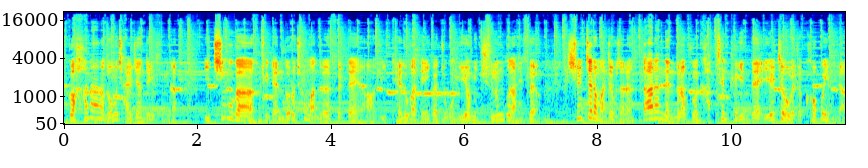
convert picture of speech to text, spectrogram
그거 하나하나 너무 잘 제한되어 있습니다. 이 친구가 솔직히 랜도로 처음 만들어졌을 때 아, 이 대두가 되니까 조금 위험이 주는구나 했어요. 실제로 만져보잖아요. 다른 랜도랑 보면 같은 크기인데 1.5배 더 커 보입니다.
